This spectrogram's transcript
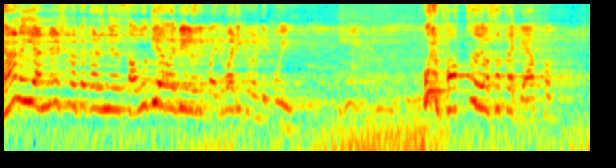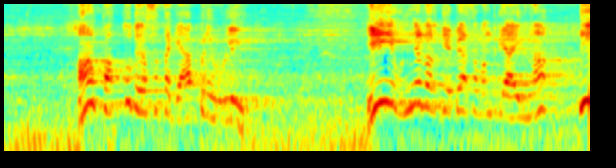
ഞാൻ ഈ അന്വേഷണമൊക്കെ കഴിഞ്ഞ് സൗദി അറേബ്യയിൽ ഒരു പരിപാടിക്ക് വേണ്ടി പോയി. ഒരു പത്ത് ദിവസത്തെ ഗ്യാപ്പ് ആ പത്തു ദിവസത്തെ ഗ്യാപ്പിനുള്ളിൽ ഈ ഉന്നത വിദ്യാഭ്യാസ മന്ത്രിയായിരുന്ന ഈ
